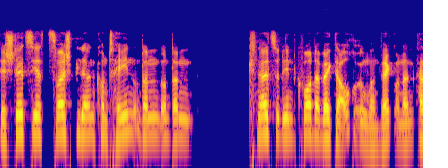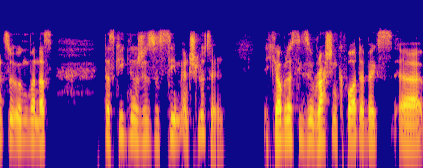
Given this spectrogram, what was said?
der stellst du jetzt zwei Spieler in Contain und dann, und dann knallst du den Quarterback da auch irgendwann weg und dann kannst du irgendwann das, das gegnerische System entschlüsseln. Ich glaube, dass diese Russian Quarterbacks, äh,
